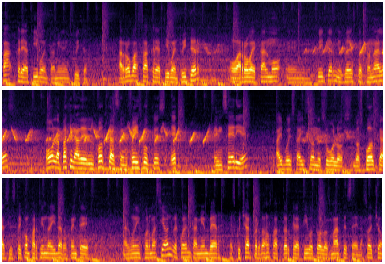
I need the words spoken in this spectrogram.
fa creativo también en Twitter. Arroba fa creativo en Twitter o arroba calmo en Twitter, mis redes personales. O la página del podcast en Facebook es en serie. Ahí voy, es donde subo los, los podcasts y estoy compartiendo ahí de repente alguna información. Recuerden también ver, escuchar, perdón, Factor Creativo todos los martes a las 8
